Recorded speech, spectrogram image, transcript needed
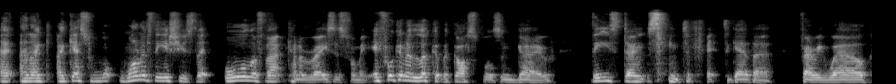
and I, I guess one of the issues that all of that kind of raises for me, if we're going to look at the Gospels and go, these don't seem to fit together very well.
